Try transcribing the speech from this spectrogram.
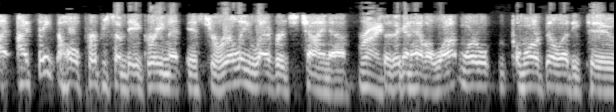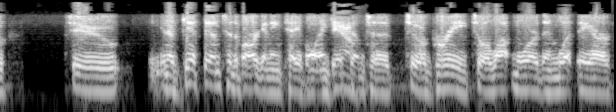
I, I think the whole purpose of the agreement is to really leverage China. Right. So they're going to have a lot more, more ability to, to, you know, get them to the bargaining table and get Yeah. them to, to agree to a lot more than what they are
